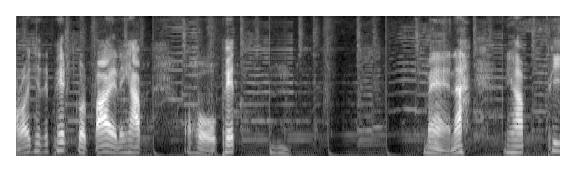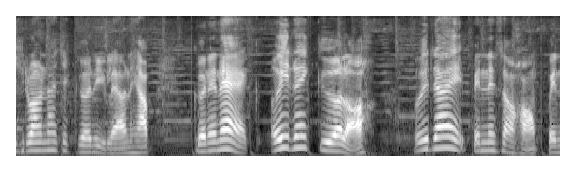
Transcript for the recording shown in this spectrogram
270เพชรกดไปนะครับโอ้โหเพชรแหมนะนะครับพี่คิดว่าน่าจะเกินอีกแล้วนะครับ เกินแน่ๆเอ้ยได้เกลือเหรอเฮ้ยได้เป็นในส่วนของเป็น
